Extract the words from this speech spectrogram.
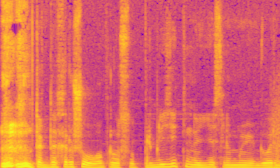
тогда хорошо, вопрос. Вот приблизительно, если мы говорим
